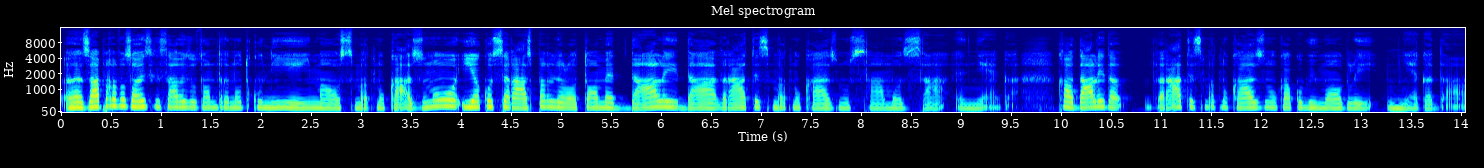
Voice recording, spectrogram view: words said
E, zapravo Sovjetski savez u tom trenutku nije imao smrtnu kaznu, iako se raspravljalo o tome da li da vrate smrtnu kaznu samo za njega. Kao da li da vrate smrtnu kaznu kako bi mogli njega da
